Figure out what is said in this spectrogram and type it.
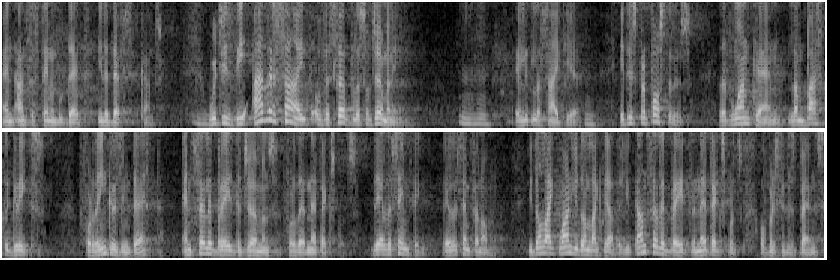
and unsustainable debt in the deficit country, mm. which is the other side of the surplus of Germany. Mm -hmm. A little aside here. Mm. It is preposterous that one can lambast the Greeks for the increasing debt and celebrate the Germans for their net exports. They are the same thing. They are the same phenomenon. You don't like one, you don't like the other. You can't celebrate the net exports of Mercedes-Benz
